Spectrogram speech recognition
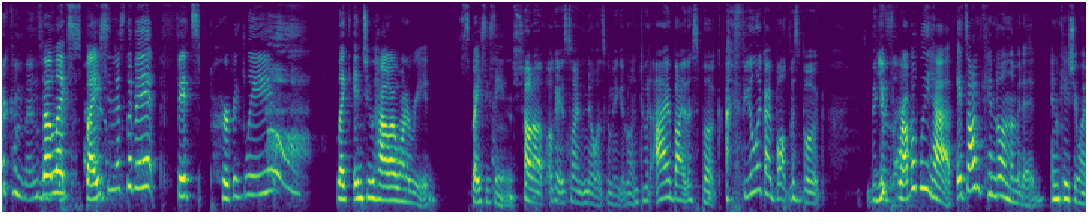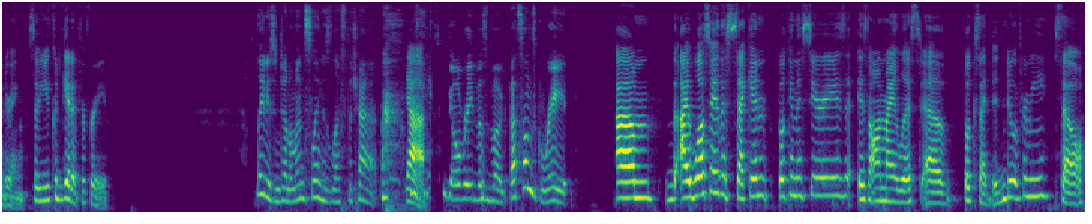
recommends. the like spiciness of it fits perfectly like into how I want to read spicy scenes. Shut up. Okay, so I know it's gonna be a good one. Dude, I buy this book. I feel like I bought this book You probably have. It's on Kindle Unlimited, in case you're wondering. So you could get it for free. Ladies and gentlemen, Celine has left the chat. Yeah. Go read this book. That sounds great. Um, I will say the second book in the series is on my list of books that didn't do it for me. So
